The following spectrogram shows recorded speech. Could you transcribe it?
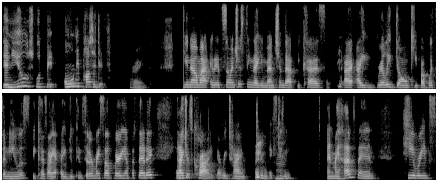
the news would be only positive. Right. You know, my, it's so interesting that you mentioned that because I, I really don't keep up with the news because I, I do consider myself very empathetic and I just cry every time. Excuse mm. me. And my husband, he reads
